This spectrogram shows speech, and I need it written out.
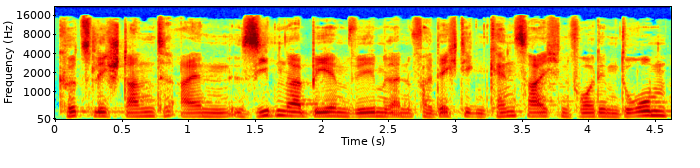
Kürzlich stand ein Siebener BMW mit einem verdächtigen Kennzeichen vor dem Dom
